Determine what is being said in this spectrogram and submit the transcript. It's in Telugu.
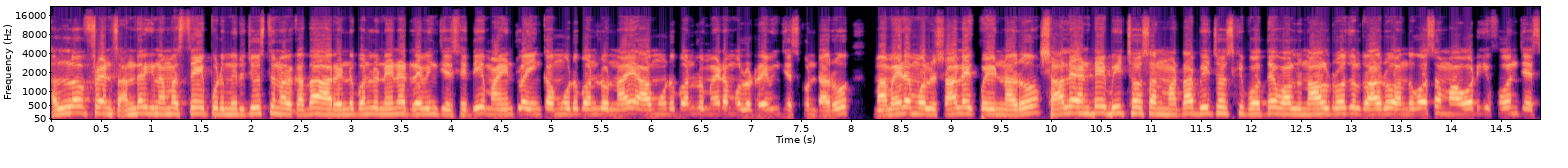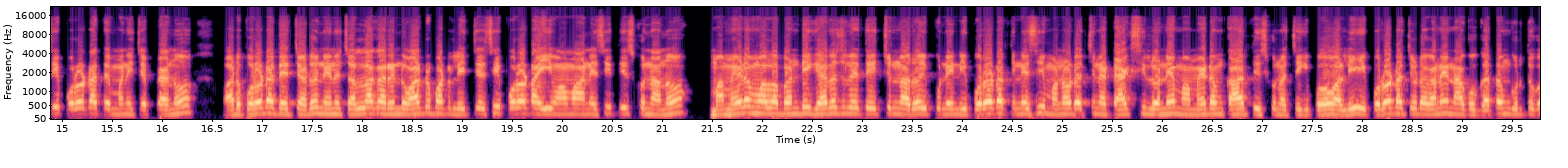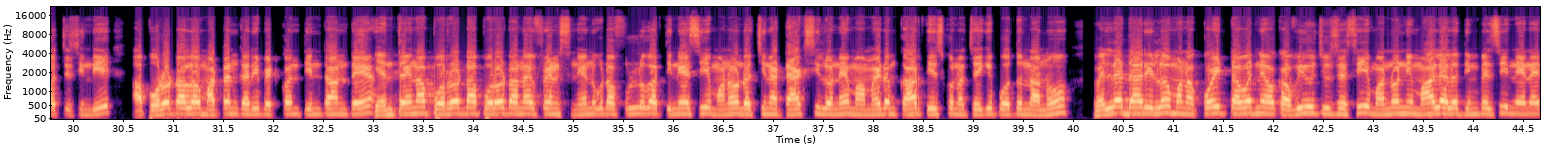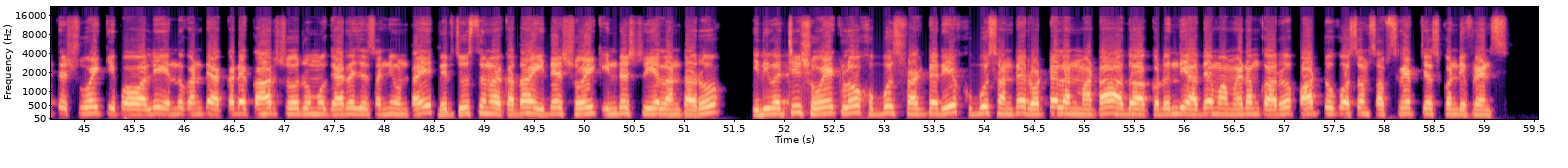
హలో ఫ్రెండ్స్ అందరికి నమస్తే. ఇప్పుడు మీరు చూస్తున్నారు కదా ఆ రెండు బండ్లు నేనే డ్రైవింగ్ చేసేది. మా ఇంట్లో ఇంకా మూడు బండ్లు ఉన్నాయి. ఆ మూడు బండ్లు మేడం వాళ్ళు డ్రైవింగ్ చేసుకుంటారు. మా మేడం వాళ్ళు షాలేకి పోయి ఉన్నారు. షాలే అంటే బీచ్ హౌస్ అన్నమాట. బీచ్ హౌస్కి పోతే వాళ్ళు నాలుగు రోజులు రారు. అందుకోసం మా ఓడికి ఫోన్ చేసి పొరోటా తెమ్మని చెప్పాను. వాడు పొరోటా తెచ్చాడు. నేను చల్లగా రెండు వాటర్ బాటిల్ ఇచ్చేసి పొరోటా ఈ మామ అనేసి తీసుకున్నాను. మా మేడం వాళ్ళ బండి గ్యారేజ్లో అయితే ఇచ్చున్నారు ఇప్పుడు నేను ఈ పొరోటా తినేసి మనోడు వచ్చిన ట్యాక్సీలోనే మా మేడం కార్ తీసుకుని వచ్చి పోవాలి. ఈ పొరోటా చూడగానే నాకు గతం గుర్తుకొచ్చేసింది. ఆ పొరోటాలో మటన్ కర్రీ పెట్టుకొని తింటా అంటే ఎంతైనా పొరోటా పొరోటానే ఫ్రెండ్స్. నేను కూడా ఫుల్గా తినేసి మనోడు వచ్చిన ట్యాక్సీలోనే మా మేడం కార్ తీసుకుని వచ్చేకి పోతున్నాను. వెళ్ళే దారిలో మన కోయిట్ టవర్ని ఒక వ్యూ చూసేసి మనోడిని మాల్యాలో దింపేసి నేనైతే షోయిక్కి పోవాలి. ఎందుకంటే అక్కడే కార్ షోరూమ్ గ్యారేజెస్ అన్ని ఉంటాయి. మీరు చూస్తున్నారు కదా ఇదే షోయిక్ ఇండస్ట్రియల్ అంటారు. ఇది వచ్చి షోయక్లో హుబ్బుస్ ఫ్యాక్టరీ హుబ్బుస్ అంటే రొట్టెలు అనమాట అదో అక్కడ ఉంది అదే మా మేడం కారు. పార్ట్ టూ కోసం సబ్స్క్రైబ్ చేసుకోండి ఫ్రెండ్స్.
